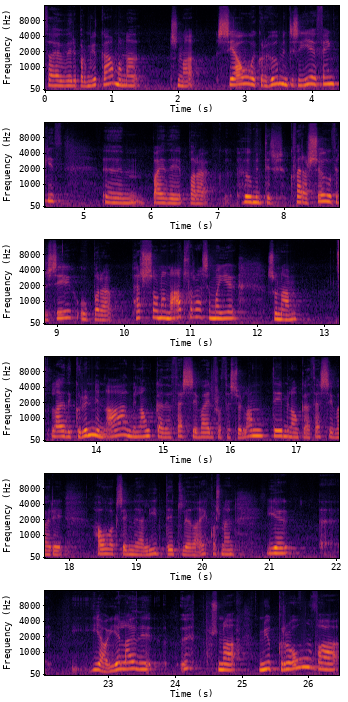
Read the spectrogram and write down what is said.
það hefur verið bara mjög gaman að svona sjá einhverju hugmyndi sem ég hef fengið um, bæði bara hugmyndir hverjar sögu fyrir sig og bara persónana allra sem að ég svona lagði grunninn að, mér langaði að þessi væri frá þessu landi, mér langaði að þessi væri hávaksinn eða lítill eða eitthvað svona en ég, eh, já, ég lagði upp svona mjög grófa,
